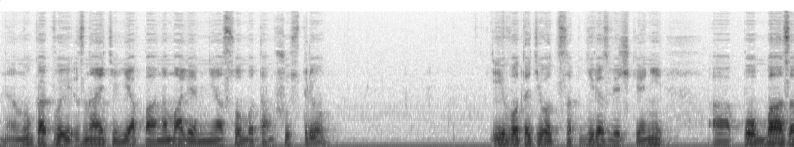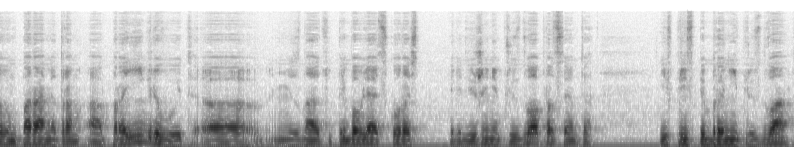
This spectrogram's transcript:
Ну, как вы знаете, я по аномалиям не особо там шустрю. И вот эти вот сапоги разведчики, они а, по базовым параметрам проигрывают. Не знаю, тут прибавляют скорость передвижения плюс 2%. И в принципе брони плюс 2.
